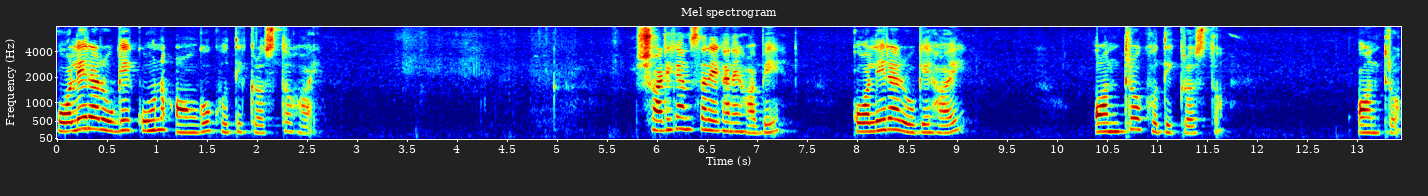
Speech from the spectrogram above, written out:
কলেরা রোগে কোন অঙ্গ ক্ষতিগ্রস্ত হয়? সঠিক অ্যান্সার এখানে হবে, কলেরা রোগে হয়, অন্ত্র ক্ষতিগ্রস্ত। অন্ত্র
